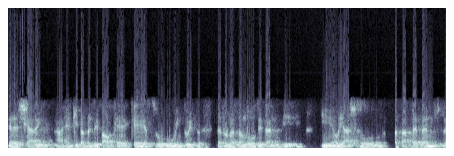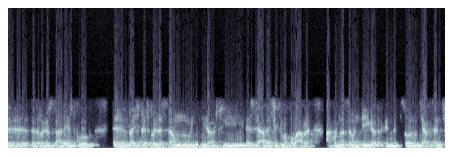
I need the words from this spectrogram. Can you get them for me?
é chegarem à equipa principal, que é, que é esse o, o, intuito da formação do Lusitano. E, e aliás, o, passado sete anos de, de regressar a este clube, eh, vejo que as coisas estão muito melhores. E desde já deixo aqui uma palavra à coordenação antiga, na pessoa do Tiago Santos,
